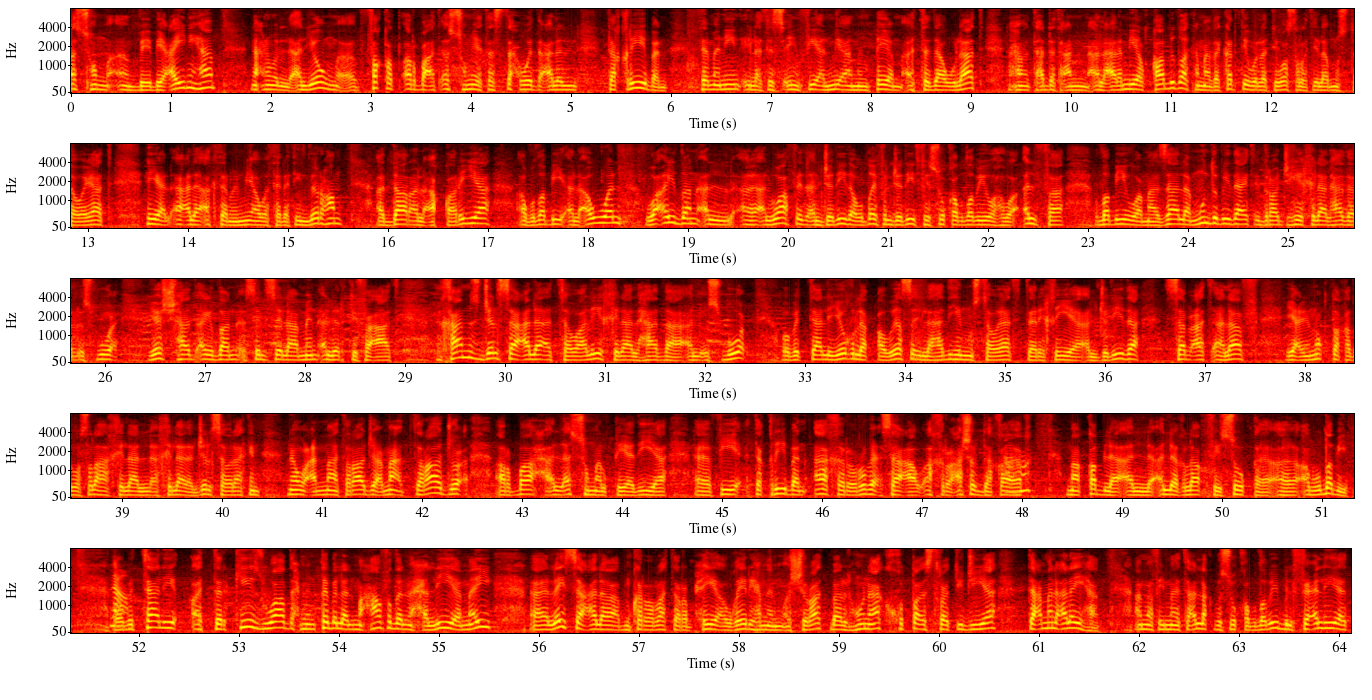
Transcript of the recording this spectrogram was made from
أسهم بعينها نحن اليوم فقط أربعة أسهم هي تستحوذ على تقريبا 80 إلى 90% من قيم التداولات. نحن نتحدث عن العالمية القابضة كما ذكرت والتي وصلت إلى مستويات هي الأعلى أكثر من 130 درهم. الدار العقارية أبو ظبي الأول وأيضا الوافد الجديد أو الضيف الجديد في سوق أبو ظبي وهو ألفا ظبي. وما زال منذ بداية إدراجه خلال هذا الأسبوع يشهد أيضا سلسلة من الارتفاعات. خامس جلسة على التوالي خلال هذا الأسبوع. وبالتالي يغلق أو يصل إلى هذه المستويات التاريخية الجديدة. سبعة ألاف يعني نقطة قد وصلها خلال خلال الجلسة ولكن نوعا ما تراجع مع تراجع أرباح الأسهم القيادية آه، في تقريبا آخر ربع ساعة أو آخر عشر دقائق ما قبل الإغلاق في سوق آه، أبو ظبي. نعم. وبالتالي التركيز واضح من قبل المحافظ المحلية مي آه، ليس على مكررات الربحية أو غيرها من المؤشرات بل هناك خطة استراتيجية تعمل عليها. أما فيما يتعلق بسوق أبو ظبي بالفعل هي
